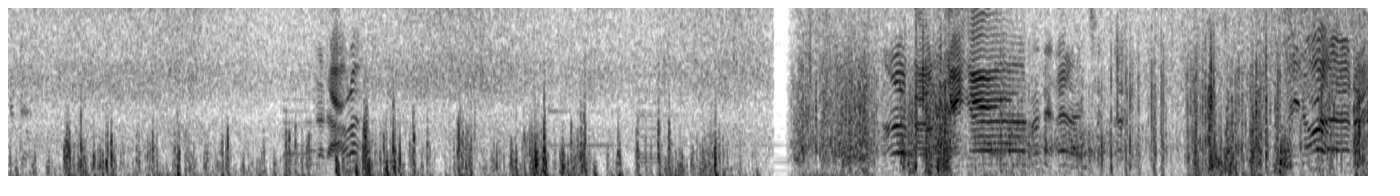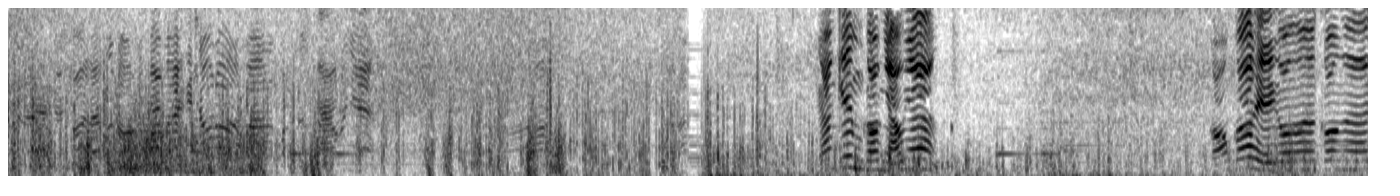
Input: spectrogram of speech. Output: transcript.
Thích rồi. ra đảo đó đó tàu nó chạy ra Russian Island xuất đó đây nó là để mình coi lại bữa rồi ba mươi hai cây số đó mà đường tàu đó nha Đó gắn con nhậu nha. Còn không có thì con con ờ,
